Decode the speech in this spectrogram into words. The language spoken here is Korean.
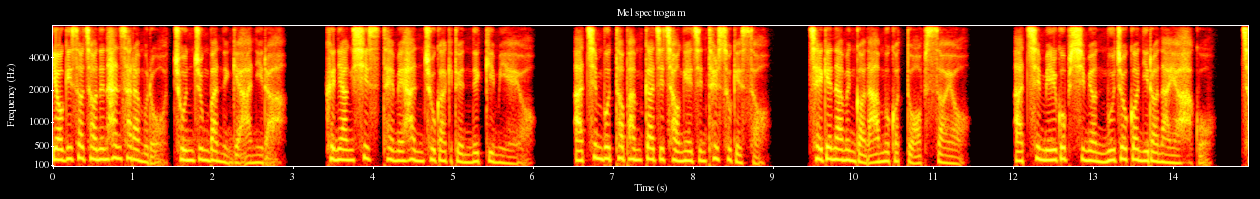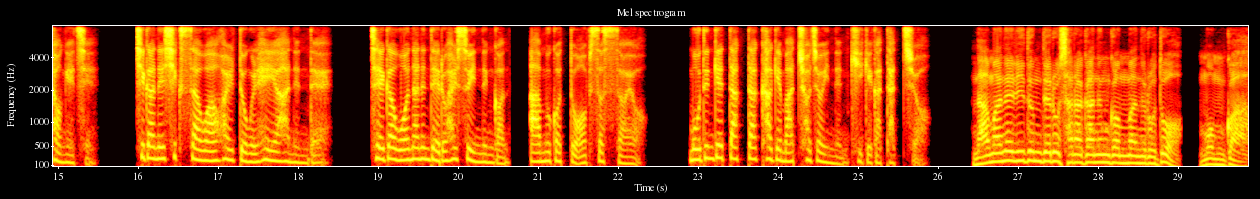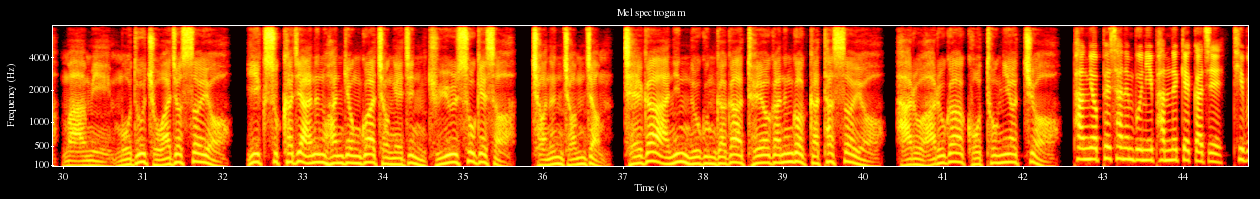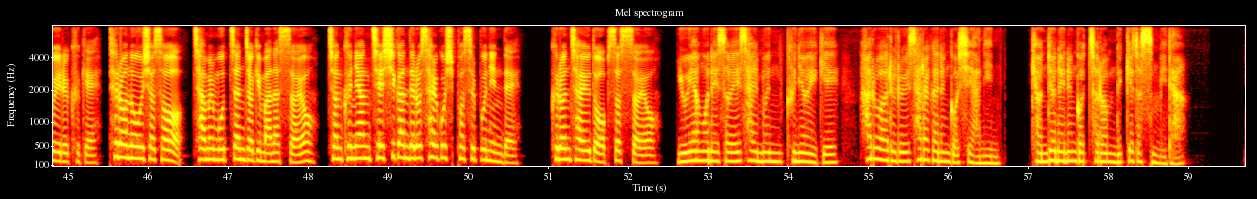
여기서 저는 한 사람으로 존중받는 게 아니라 그냥 시스템의 한 조각이 된 느낌이에요. 아침부터 밤까지 정해진 틀 속에서 제게 남은 건 아무것도 없어요. 아침 7시면 무조건 일어나야 하고 정해진 시간에 식사와 활동을 해야 하는데 제가 원하는 대로 할 수 있는 건 아무것도 없었어요. 모든 게 딱딱하게 맞춰져 있는 기계 같았죠. 나만의 리듬대로 살아가는 것만으로도 몸과 마음이 모두 좋아졌어요. 익숙하지 않은 환경과 정해진 규율 속에서 저는 점점 제가 아닌 누군가가 되어가는 것 같았어요. 하루하루가 고통이었죠. 방 옆에 사는 분이 밤늦게까지 TV를 크게 틀어놓으셔서 잠을 못 잔 적이 많았어요. 전 그냥 제 시간대로 살고 싶었을 뿐인데 그런 자유도 없었어요. 요양원에서의 삶은 그녀에게 하루하루를 살아가는 것이 아닌 견뎌내는 것처럼 느껴졌습니다.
